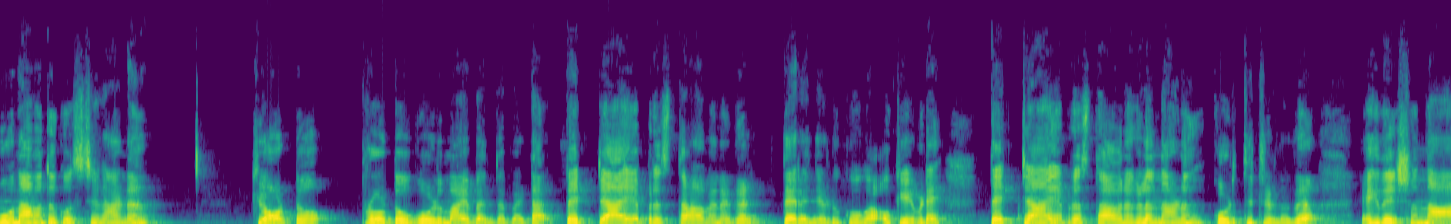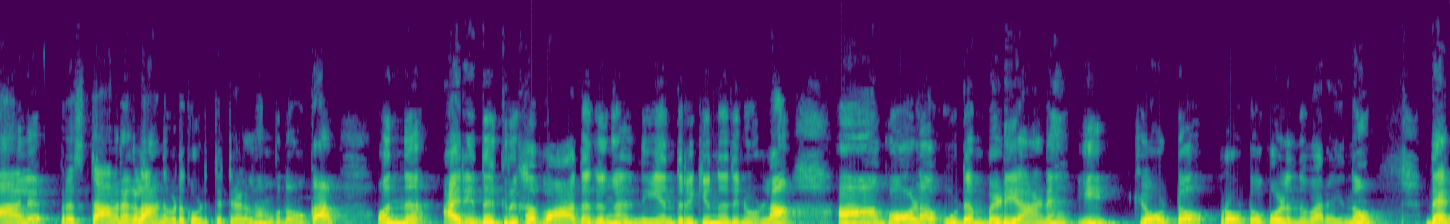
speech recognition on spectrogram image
മൂന്നാമത്തെ ക്വസ്റ്റ്യൻ ആണ്. ക്യോട്ടോ പ്രോട്ടോകോളുമായി ബന്ധപ്പെട്ട തെറ്റായ പ്രസ്താവനകൾ തിരഞ്ഞെടുക്കുക. ഓക്കെ ഇവിടെ തെറ്റായ പ്രസ്താവനകൾ എന്നാണ് കൊടുത്തിട്ടുള്ളത്. ഏകദേശം നാല് പ്രസ്താവനകളാണ് ഇവിടെ കൊടുത്തിട്ടുള്ളത്. നമുക്ക് നോക്കാം. ഒന്ന് ഹരിതഗൃഹ വാതകങ്ങൾ നിയന്ത്രിക്കുന്നതിനുള്ള ആഗോള ഉടമ്പടിയാണ് ഈ ക്യോട്ടോ പ്രോട്ടോകോൾ എന്ന് പറയുന്നു. ദെൻ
